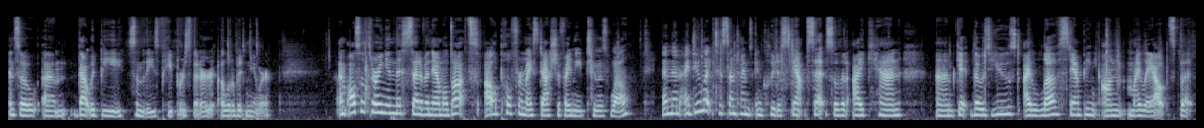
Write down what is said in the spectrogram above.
And so um, that would be some of these papers that are a little bit newer. I'm also throwing in this set of enamel dots. I'll pull from my stash if I need to as well. And then I do like to sometimes include a stamp set so that I can um, get those used. I love stamping on my layouts, but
